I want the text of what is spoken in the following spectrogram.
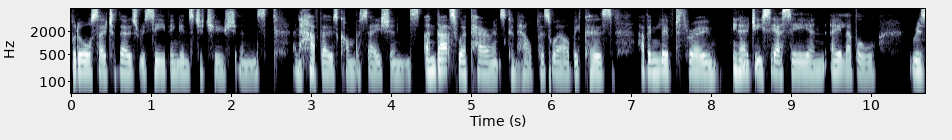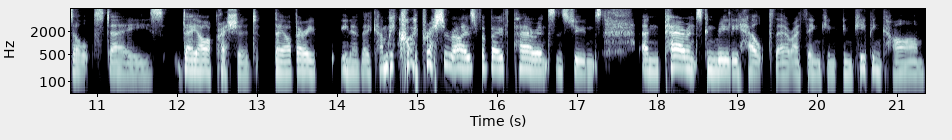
but also to those receiving institutions and have those conversations. And that's where parents can help as well, because having lived through, you know, GCSE and A level results days, they are pressured. They are very you know they can be quite pressurized for both parents and students and parents can really help there i think in, in keeping calm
